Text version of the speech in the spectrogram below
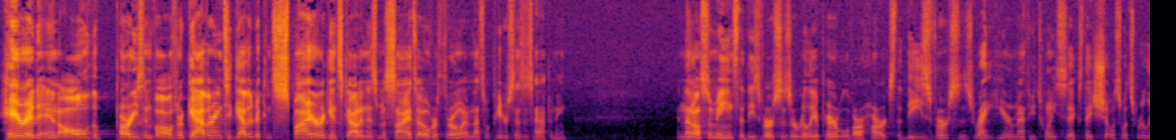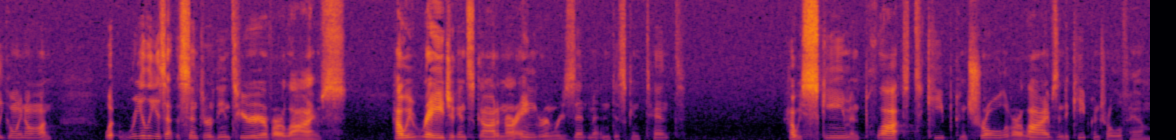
Herod and all the parties involved are gathering together to conspire against God and his Messiah to overthrow him. That's what Peter says is happening. And that also means that these verses are really a parable of our hearts. That these verses, right here Matthew 26, they show us what's really going on. What really is at the center of the interior of our lives. How we rage against God in our anger and resentment and discontent. How we scheme and plot to keep control of our lives and to keep control of Him.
